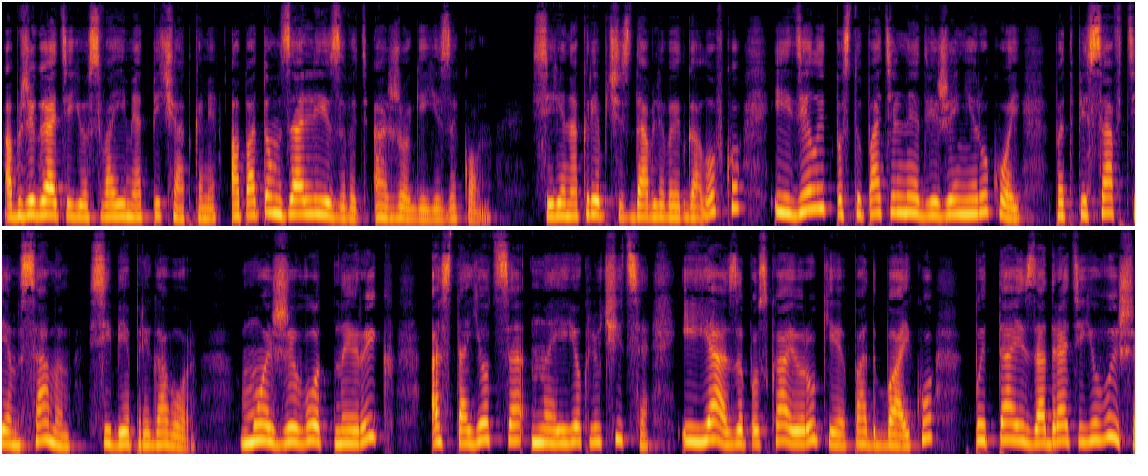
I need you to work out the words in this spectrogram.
обжигать ее своими отпечатками, а потом зализывать ожоги языком. Сирена крепче сдавливает головку и делает поступательное движение рукой, подписав тем самым себе приговор. Мой животный рык остается на ее ключице, и я запускаю руки под байку, пытаясь задрать ее выше,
